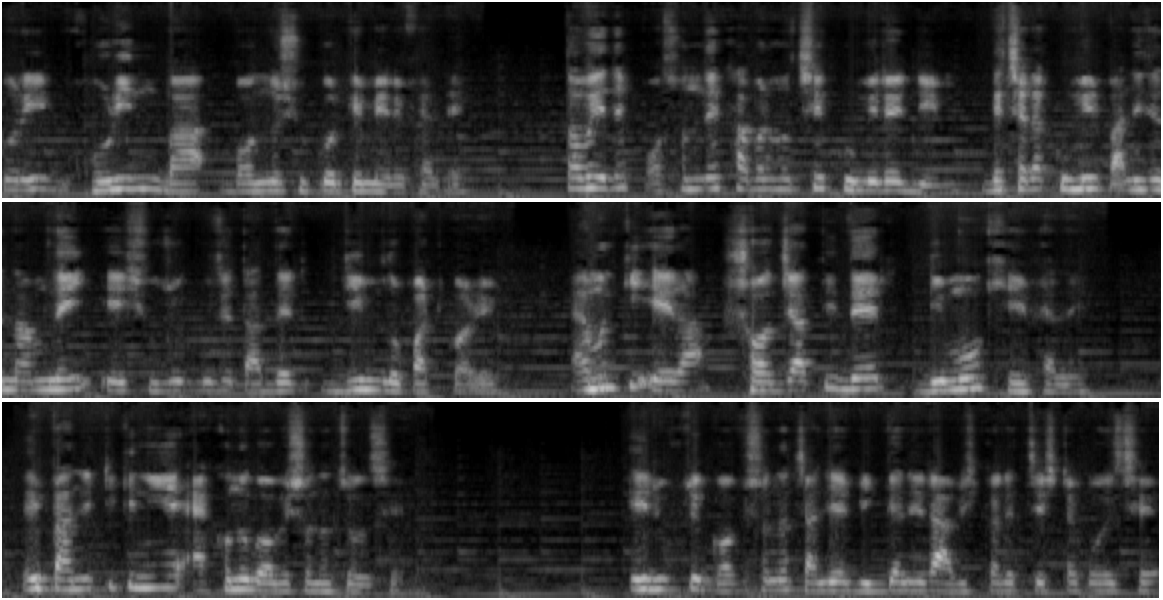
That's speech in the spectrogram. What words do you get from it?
করেই হরিণ বা বন্য শুকরকে মেরে ফেলে। তবে এদের পছন্দের খাবার হচ্ছে কুমিরের ডিম। বেচারা কুমির পানিতে নামলেই এই সুযোগ বুঝে তাদের ডিম লোপাট করে। এমনকি এরা স্বজাতিদের ডিমও খেয়ে ফেলে। এই প্রাণীটিকে নিয়ে এখনও গবেষণা চলছে। এই রূপে গবেষণা চালিয়ে বিজ্ঞানীরা আবিষ্কারের চেষ্টা করেছে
